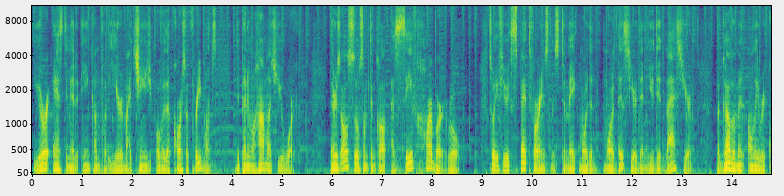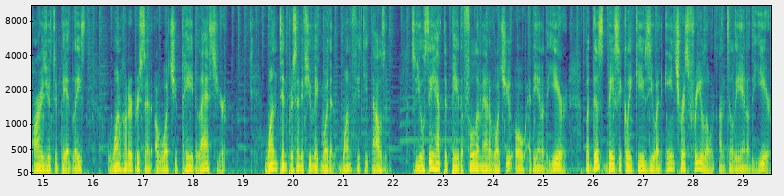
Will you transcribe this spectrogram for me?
your estimated income for the year might change over the course of three months. depending on how much you work. There is also something called a safe harbor rule. So if you expect, for instance, to make more than more this year than you did last year, the government only requires you to pay at least 100% of what you paid last year. 110% if you make more than 150,000. So you'll still have to pay the full amount of what you owe at the end of the year, but this basically gives you an interest-free loan until the end of the year.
